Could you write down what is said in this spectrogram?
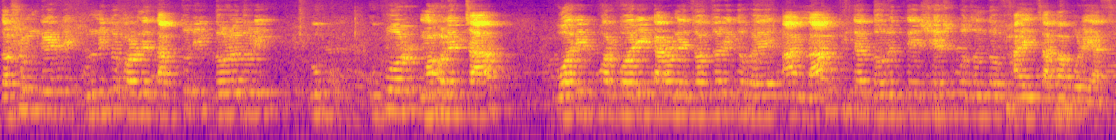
দশম গ্রেড উন্নীতকরণের দাপ্তরিক দৌড়দৌড়ি, উপ- উপর মহলের চাপ বডির পর ওয়ারির কারণে জর্জরিত হয়ে আর লাল ফিতার দৌড়তে শেষ পর্যন্ত ফাইল চাপা পড়ে আছে।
